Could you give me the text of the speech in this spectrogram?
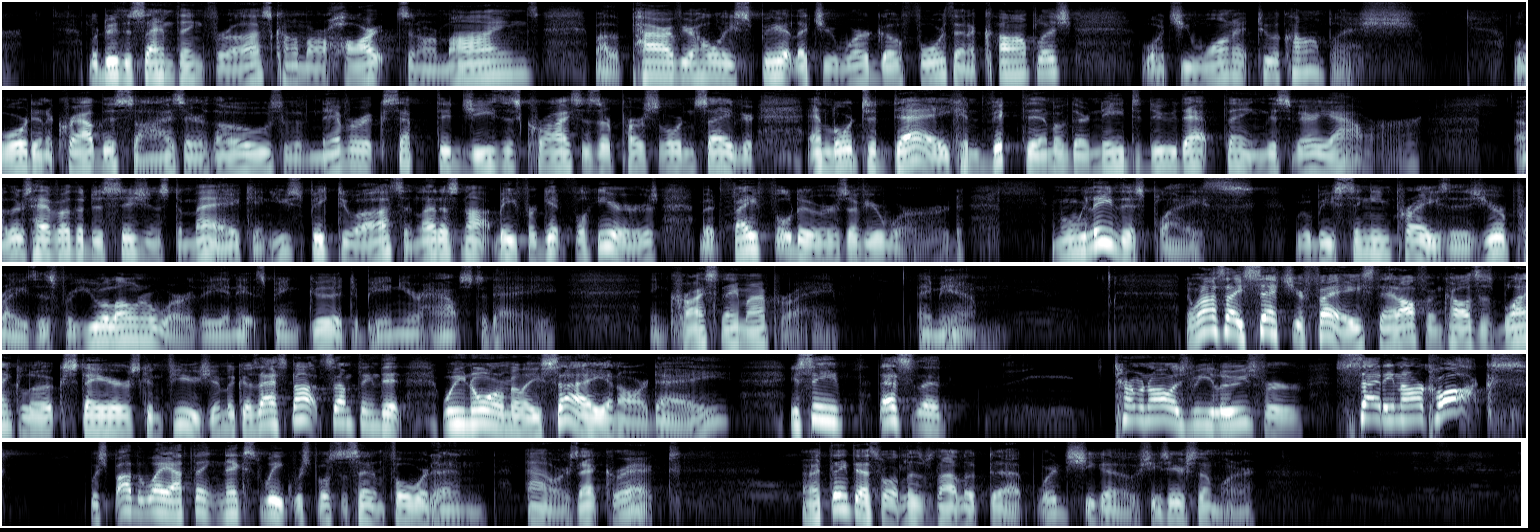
Lord, do the same thing for us. Calm our hearts and our minds. By the power of your Holy Spirit, let your word go forth and accomplish what you want it to accomplish. Lord, in a crowd this size, there are those who have never accepted Jesus Christ as their personal Lord and Savior. And Lord, today, convict them of their need to do that thing this very hour. Others have other decisions to make, and you speak to us, and let us not be forgetful hearers, but faithful doers of your word. And when we leave this place, we'll be singing praises, your praises, for you alone are worthy, and it's been good to be in your house today. In Christ's name I pray. Amen. Now, when I say set your face, that often causes blank looks, stares, confusion, because that's not something that we normally say in our day. You see, that's the terminology we use for setting our clocks. Which, by the way, I think next week we're supposed to set them forward an hour. Is that correct? I think that's what Elizabeth and I looked up. Where did she go? She's here somewhere.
